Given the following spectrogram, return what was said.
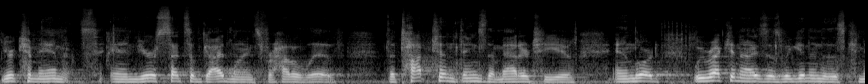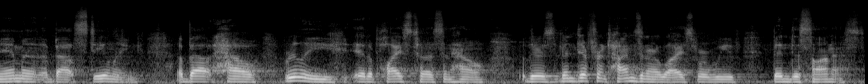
your commandments and your sets of guidelines for how to live the top 10 things that matter to you. And Lord, we recognize as we get into this commandment about stealing, about how really it applies to us and how there's been different times in our lives where we've been dishonest.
